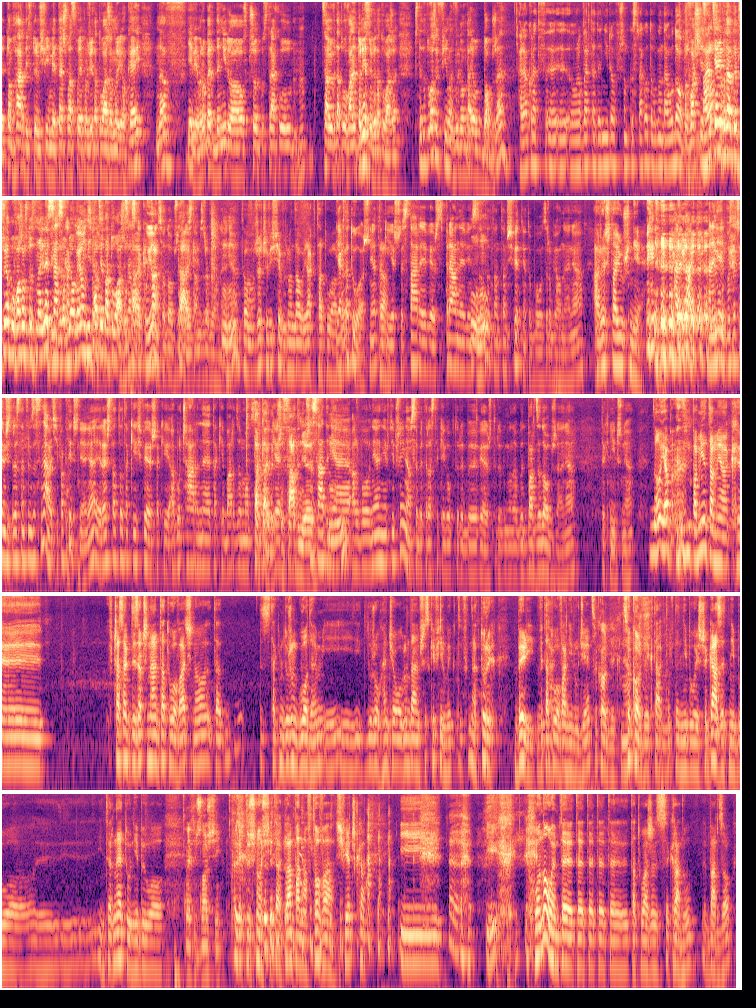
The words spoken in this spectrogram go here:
E, Tom Hardy w którymś filmie też ma swoje prawdziwe tatuaże, no i okej. No, w, nie wiem, Robert De Niro w Przyrodku Strachu, Mhm. cały wytatuowany, to nie są jego tatuaże. Czy te tatuaże w filmach wyglądają dobrze? Ale akurat w, y, u Roberta De Niro w Początku Strachu to wyglądało dobrze. To właśnie Bardzo- specjalnie podałem ten przykład, bo uważam, że to jest najlepiej zrobiona imitacja tatuażu. Tak. zaskakująco dobrze tak. to jest tam zrobione, nie? To rzeczywiście wyglądało jak tatuaże. Jak tatuaż, nie? Taki Tak. jeszcze stary, wiesz, sprany, więc Mhm. to, to, tam, świetnie to było zrobione, nie? A reszta już nie. Ale tak, ale nie, bo zacząłem się teraz nad tym zastanawiać i faktycznie, nie? Reszta to takie, wiesz, takie albo czarne, takie bardzo mocne, Tak, tak, tak takie przesadnie. przesadnie, Mhm. albo nie, nie, nie przypominam sobie teraz takiego, który by, wiesz, który wyglądałby bardzo dobrze, nie? Technicznie. No ja pamiętam jak e, w czasach, gdy zaczynałem tatuować, no ta, z takim dużym głodem i, i dużą chęcią oglądałem wszystkie filmy, na których byli wytatuowani ludzie. Cokolwiek, nie? Cokolwiek, tak. To wtedy nie było jeszcze gazet, nie było y, internetu, nie było Elektryczności. elektryczności, tak, lampa naftowa, świeczka i, i chłonąłem te, te, te, te, te tatuaże z ekranu bardzo.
